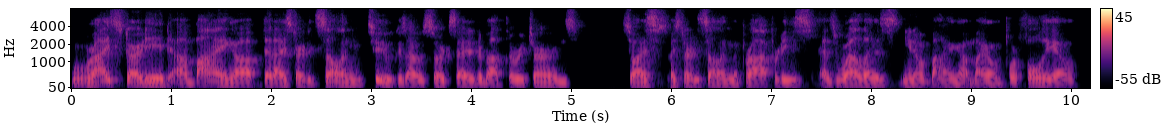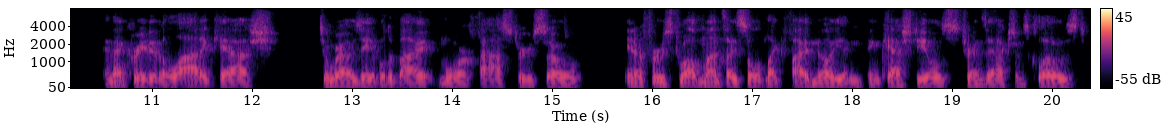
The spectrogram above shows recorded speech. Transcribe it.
where I started um, buying up that I started selling too because I was so excited about the returns. So I, I started selling the properties as well as you know buying up my own portfolio, and that created a lot of cash to where I was able to buy more faster. So in our first 12 months, I sold like five million in cash deals, transactions closed,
